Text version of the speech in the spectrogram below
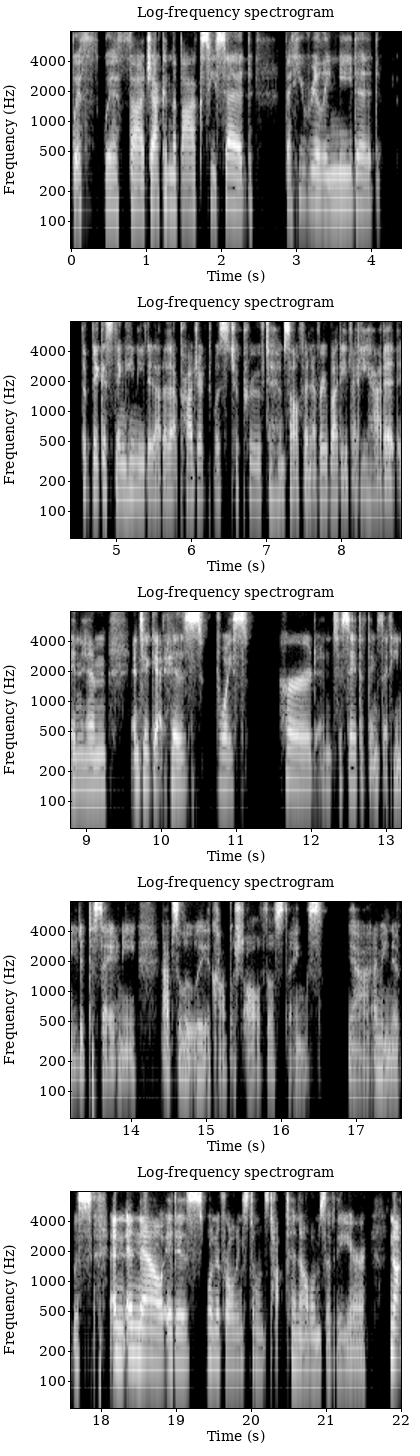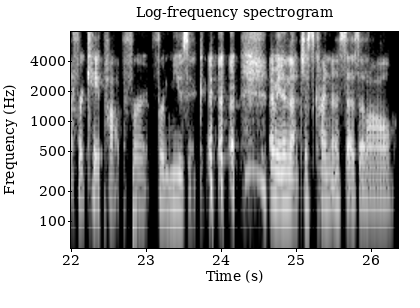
with with uh, jack in the box he said that he really needed the biggest thing he needed out of that project was to prove to himself and everybody that he had it in him and to get his voice heard and to say the things that he needed to say and he absolutely accomplished all of those things. Yeah i mean it was and and now it is one of rolling stone's top 10 albums of the year not for k-pop for for music. I mean and that just kind of says it all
